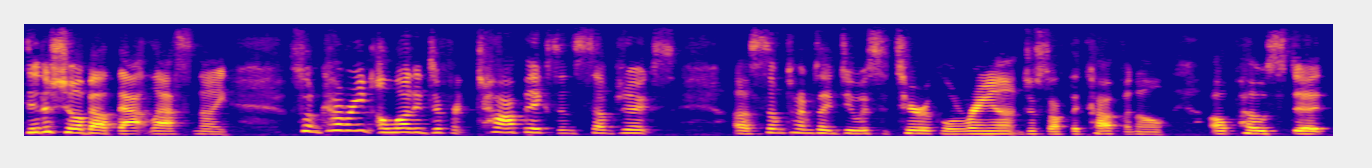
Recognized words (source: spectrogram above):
did a show about that last night. So, I'm covering a lot of different topics and subjects. Uh, sometimes I do a satirical rant just off the cuff, and I'll I'll post it.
